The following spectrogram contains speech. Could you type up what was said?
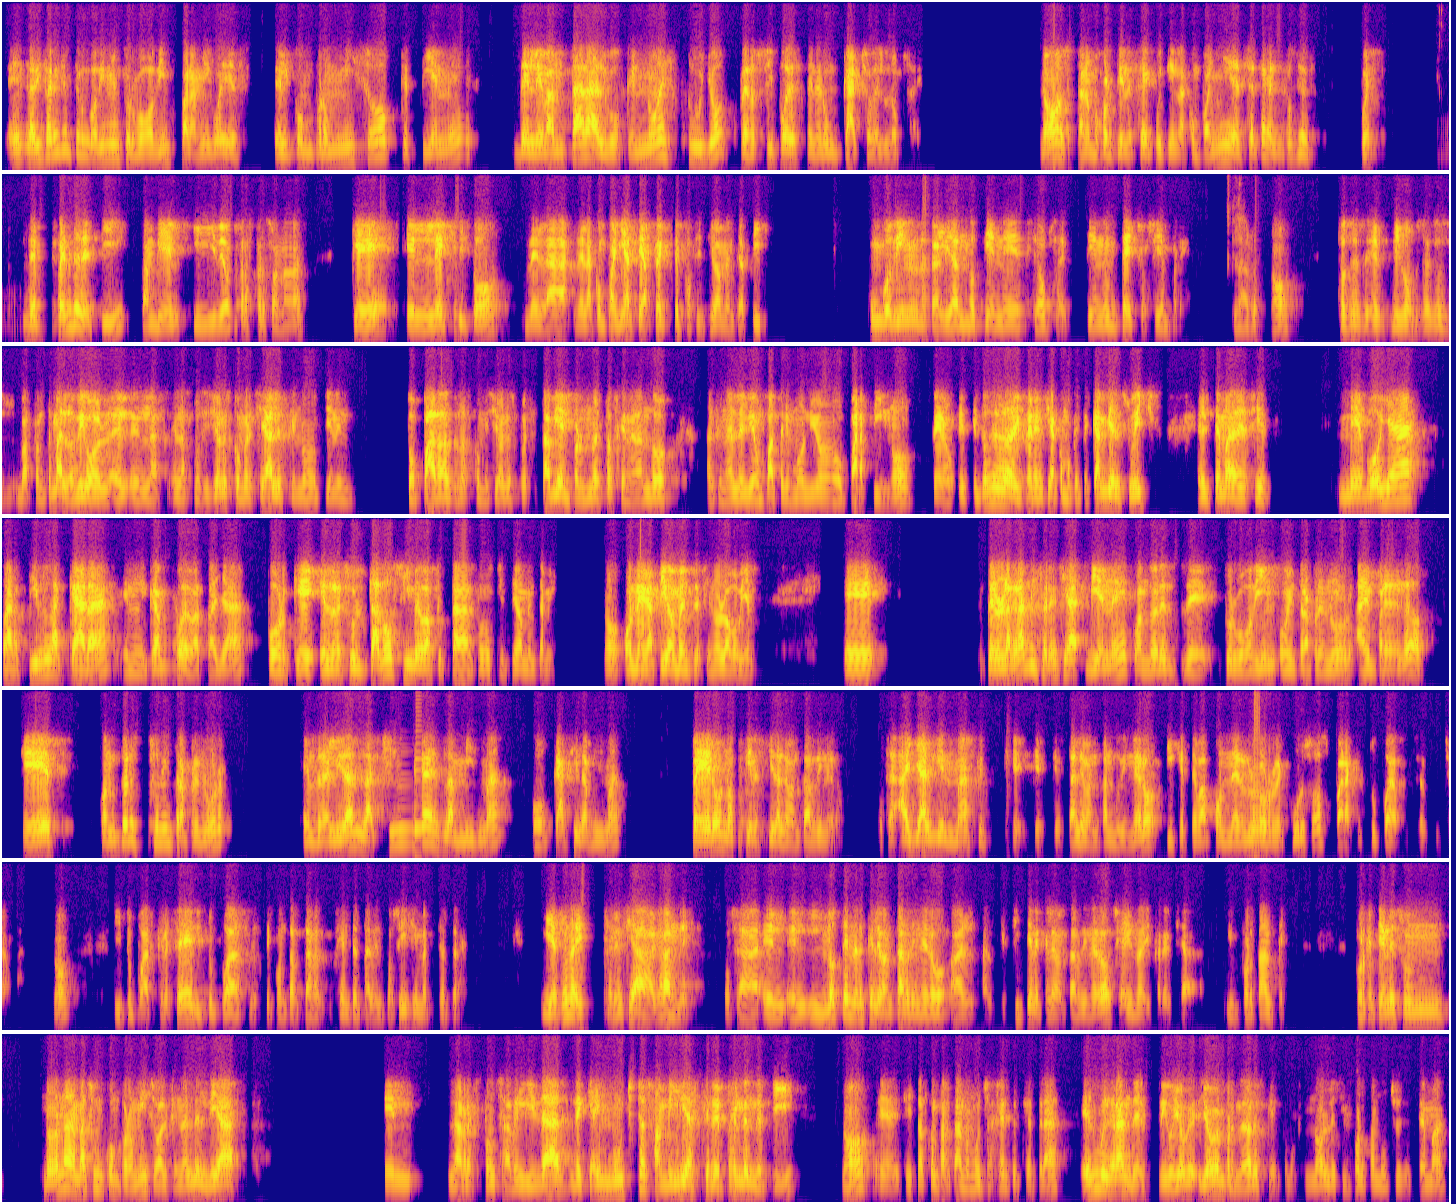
La diferencia entre un Godín y un Turbo Godín para mí, güey, es el compromiso que tienes de levantar algo que no es tuyo, pero sí puedes tener un cacho del upside. ¿No? O sea, a lo mejor tienes equity en la compañía, etcétera. Entonces, pues depende de ti también y de otras personas que el éxito de la, de la compañía te afecte positivamente a ti. Un Godín en realidad no tiene ese upside, tiene un techo siempre. Claro. ¿No? Entonces, digo, pues eso es bastante malo. Digo, en, las, en las posiciones comerciales que no tienen topadas las comisiones, pues está bien, pero no estás generando al final del día un patrimonio para ti, ¿no? Pero e, entonces la diferencia, como que te cambia el switch, el tema de decir, me voy a partir la cara en el campo de batalla porque el resultado sí me va a afectar positivamente a mí, ¿no? O negativamente si no lo hago bien. Eh, pero la gran diferencia viene cuando eres de turbogodín o intrapreneur a emprendedor, que es cuando tú eres un intrapreneur, en realidad la chinga es la misma o casi la misma, pero no tienes que ir a levantar dinero. O sea, hay alguien más que, que, que está levantando dinero y que te va a poner los recursos para que tú puedas hacer tu chamba, ¿no? y tú puedas crecer y tú puedas este, contratar gente talentosísima, etc. Y es una diferencia grande. O sea, el, no tener que levantar dinero al, que sí tiene que levantar dinero, sí hay una diferencia importante. Porque tienes un, no nada más un compromiso, al final del día, la responsabilidad de que hay muchas familias que dependen de ti, ¿no? Eh, si estás contratando mucha gente, etcétera, es muy grande. Digo, yo, yo veo emprendedores que no les importa mucho ese tema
